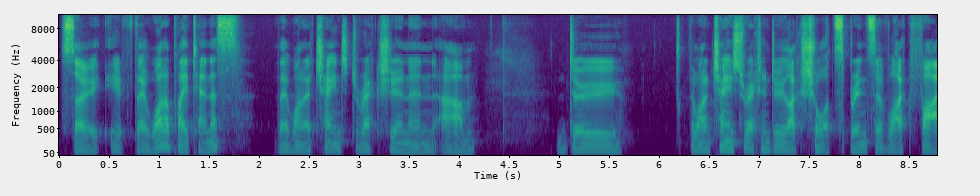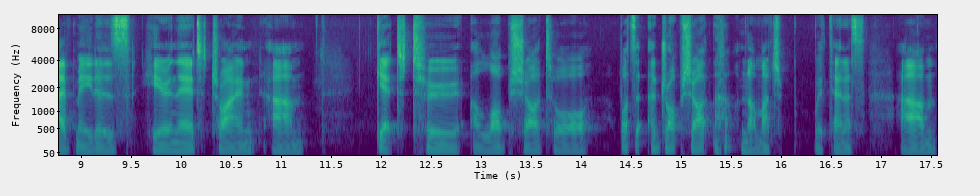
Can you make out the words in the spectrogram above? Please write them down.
So if they want to play tennis, they want to change direction and um, do they want to change direction, and do like short sprints of like five meters here and there to try and um, get to a lob shot or what's it, a drop shot. I'm not much with tennis. Um,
